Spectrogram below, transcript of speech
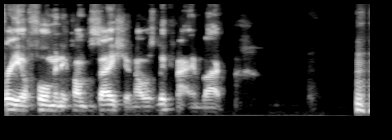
three or four minute conversation. I was looking at him like,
